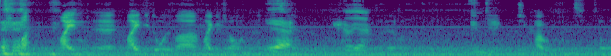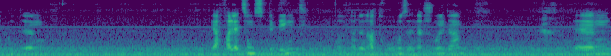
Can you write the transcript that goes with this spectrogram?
Ja, mein, äh, mein Idol war Michael Jordan. ne? Ja. So, Oh, ja. äh, Chicago Bulls. So, und, ähm, ja, verletzungsbedingt, also ich hatte eine Arthrose in der Schulter, ähm,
